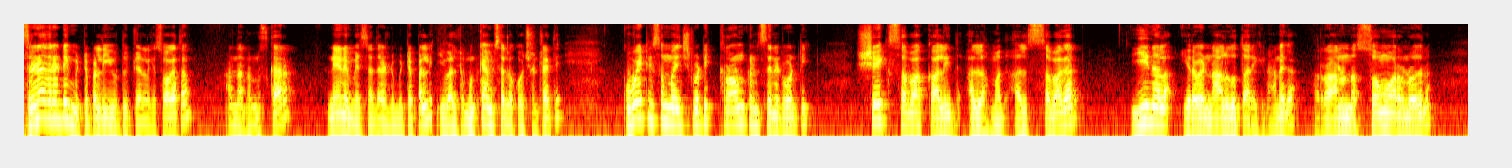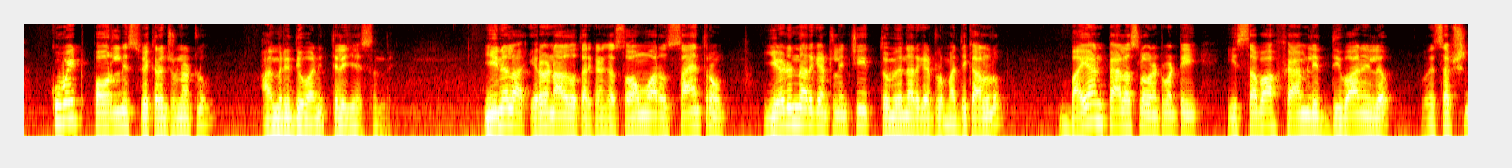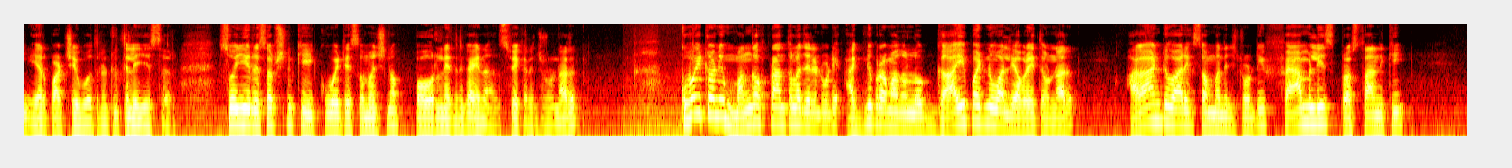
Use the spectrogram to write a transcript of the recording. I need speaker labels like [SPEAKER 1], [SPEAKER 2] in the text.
[SPEAKER 1] Srinath Reddy Mittapalli YouTube ఛానల్కి స్వాగతం. అందరూ నమస్కారం. నేను మీ శ్రీనాథ్ రెడ్డి మిట్టపల్లి. ఇవాళ ముఖ్యాంశాల్లోకి వచ్చినట్లయితే కువైట్కి సంబంధించినటువంటి క్రౌన్ ప్రిన్స్ అయినటువంటి షేక్ సబా ఖాలిద్ అల్ అహ్మద్ అల్ సబాగర్ ఈ నెల ఇరవై నాలుగో తారీఖున అనగా రానున్న సోమవారం రోజున కువైట్ పౌరుల్ని స్వీకరించనున్నట్లు అమీర్ దివాని తెలియజేస్తుంది ఈ నెల ఇరవై నాలుగో తారీఖు అనగా సోమవారం సాయంత్రం ఏడున్నర గంటల నుంచి తొమ్మిదిన్నర గంటల మధ్యకాలంలో బయాన్ ప్యాలెస్లో ఉన్నటువంటి ఈ సభా ఫ్యామిలీ దివానీలో రిసెప్షన్ ఏర్పాటు చేయబోతున్నట్లు తెలియజేశారు. సో ఈ రిసెప్షన్కి కువైట్కి సంబంధించిన పౌర నేతగా ఆయన స్వీకరించనున్నారు. కువైట్లోని మంగఫ్ ప్రాంతంలో జరిగినటువంటి అగ్ని ప్రమాదంలో గాయపడిన వాళ్ళు ఎవరైతే ఉన్నారో అలాంటి వారికి సంబంధించినటువంటి ఫ్యామిలీస్ ప్రస్తుతానికి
